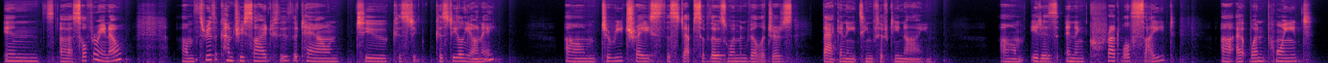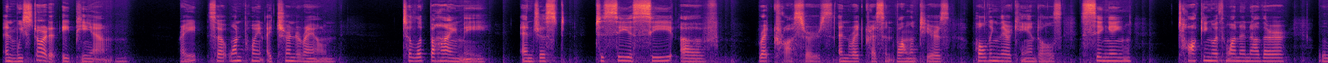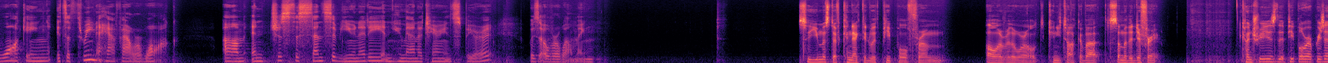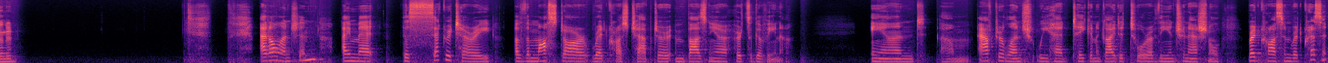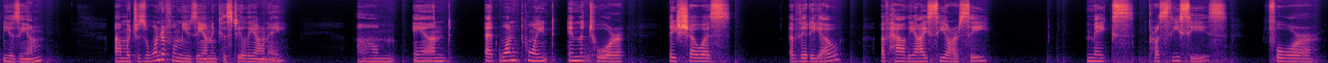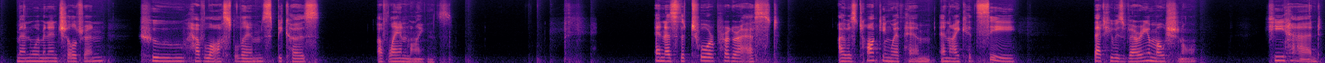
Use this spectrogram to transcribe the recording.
in uh, Solferino um, through the countryside, through the town to Cast- Castiglione um, to retrace the steps of those women villagers back in 1859. Um, it is an incredible sight. Uh, at one point, and we start at 8 p.m., right? So at one point, I turned around to look behind me and just to see a sea of Red Crossers and Red Crescent volunteers holding their candles, singing, talking with one another, walking. It's a three and a half hour walk. Um, and just the sense of unity and humanitarian spirit was overwhelming. So you must have connected with people from all over the world. Can you talk about some of the different countries that people represented? At a luncheon, I met the secretary of the Mostar Red Cross chapter in Bosnia Herzegovina. And um, after lunch, we had taken a guided tour of the International Red Cross and Red Crescent Museum, um, which is a wonderful museum in Castiglione. Um, and at one point in the tour, they show us a video of how the ICRC makes prostheses for men, women, and children who have lost limbs because of landmines. And as the tour progressed, I was talking with him, and I could see that he was very emotional. He had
